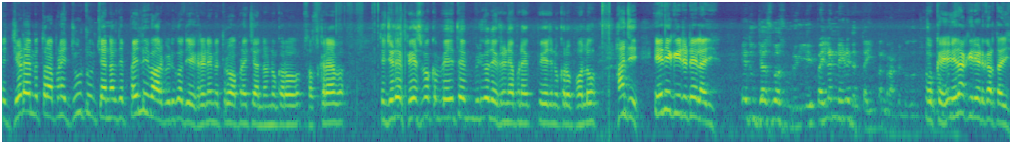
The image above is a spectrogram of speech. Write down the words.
ਤੇ ਜਿਹੜੇ ਮਿੱਤਰ ਆਪਣੇ YouTube ਚੈਨਲ ਤੇ ਪਹਿਲੀ ਵਾਰ ਵੀਡੀਓ ਦੇਖ ਰਹੇ ਨੇ ਮਿੱਤਰੋ ਆਪਣੇ ਚੈਨਲ ਨੂੰ ਕਰੋ ਸਬਸਕ੍ਰਾਈਬ ਤੇ ਜਿਹੜੇ Facebook ਪੇਜ ਤੇ ਵੀਡੀਓ ਦੇਖ ਰਹੇ ਨੇ ਆਪਣੇ ਪੇਜ ਨੂੰ ਕਰੋ ਫੋਲੋ ਹਾਂਜੀ ਇਹਦੀ ਕੀ ਡਿਟੇਲ ਆ ਜੀ? ਇਹ ਦੂਜਾ ਸੂਆ ਸੂਰ ਗਈ ਇਹ ਪਹਿਲਾਂ ਨੇ ਇਹਨੇ ਦਿੱਤਾ ਜੀ 15 ਕਿਲੋ ਦੁੱਧ ਓਕੇ ਇਹਦਾ ਕੀ ਰੇਟ ਕਰਤਾ ਜੀ?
